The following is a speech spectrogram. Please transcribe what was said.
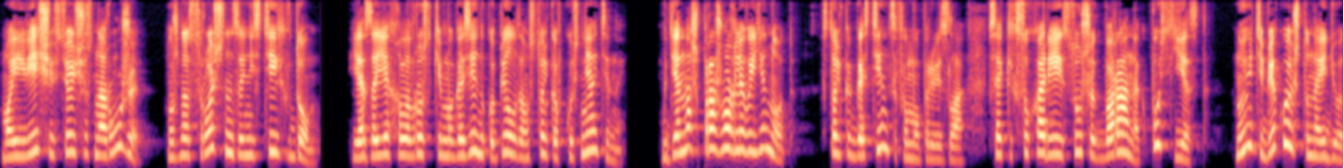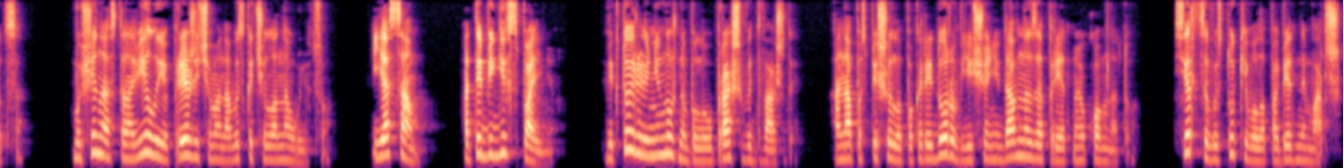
«Мои вещи все еще снаружи? Нужно срочно занести их в дом. Я заехала в русский магазин и купила там столько вкуснятины. Где наш прожорливый енот? Столько гостинцев ему привезла, всяких сухарей, сушек, баранок. Пусть ест. Ну и тебе кое-что найдется». Мужчина остановил ее, прежде чем она выскочила на улицу. «Я сам. А ты беги в спальню». Викторию не нужно было упрашивать дважды. Она поспешила по коридору в еще недавно запретную комнату. Сердце выстукивало победный марш.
